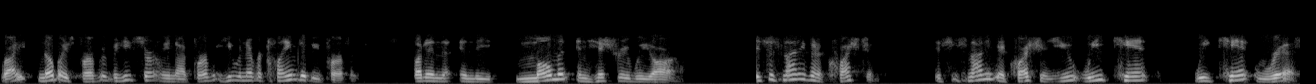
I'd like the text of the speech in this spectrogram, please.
right? Nobody's perfect, but he's certainly not perfect. He would never claim to be perfect. But in the in the moment in history we are, it's just not even a question. It's just not even a question. You we can't we can't risk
